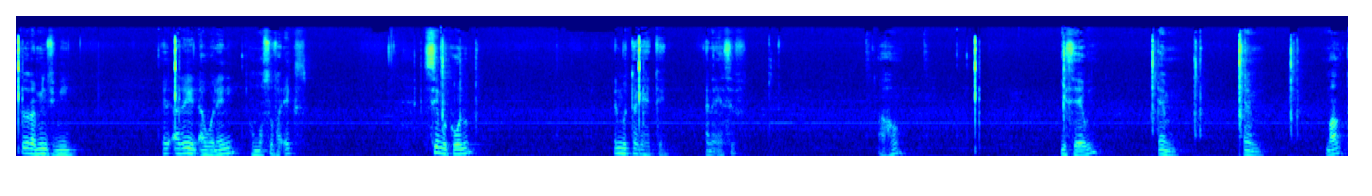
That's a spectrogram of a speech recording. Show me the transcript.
تضرب مين في مين؟ ال array الأولاني هو مصفوفه X semicolon المتجه التاني. أنا آسف. أهو. يساوي M M mult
